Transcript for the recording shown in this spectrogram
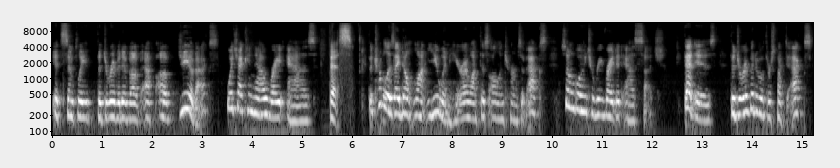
it's simply the derivative of f of g of x, which I can now write as this. The trouble is I don't want u in here, I want this all in terms of x, so I'm going to rewrite it as such. That is, the derivative with respect to x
